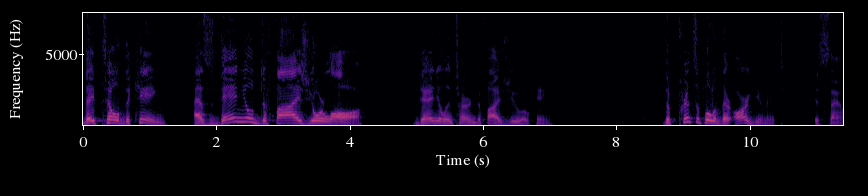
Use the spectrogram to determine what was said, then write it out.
They told the king, as Daniel defies your law, Daniel, in turn, defies you, O king. The principle of their argument is sound.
